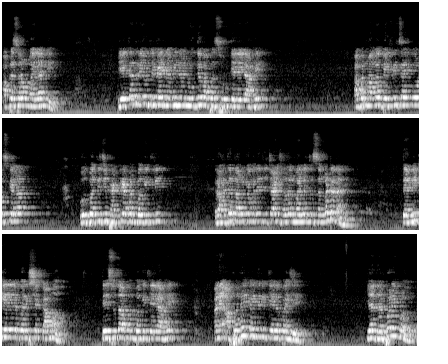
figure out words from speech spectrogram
आपल्या सर्व महिलांनी एकत्र येऊन जे काही नवीन नवीन उद्योग आपण सुरू केलेले आहेत. आपण माग बेकरीचाही कोर्स केला. उदबत्तीची फॅक्टरी आपण बघितली. राहत्या तालुक्यामध्ये जे चाळीस हजार महिलांचं संघटन आहे त्यांनी केलेले बरेचसे कामं ते सुद्धा आपण बघितलेले आहेत. आणि आपणही काहीतरी केलं पाहिजे. या धडपडीमुळं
